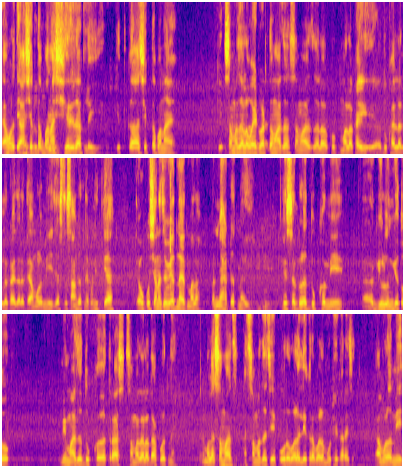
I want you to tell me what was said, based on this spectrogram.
त्यामुळे ते अशक्तपणा शरीरातलंही इतका अशक्तपणा आहे की समाजाला वाईट वाटतं माझा समाजाला खूप मला काही दुखायला लागलं काय झालं त्यामुळे मी जास्त सांगत नाही पण इतक्या त्या उपोषणाच्या वेदना आहेत मला पण मी हटत नाही. हे सगळं दुःख मी गिळून घेतो. मी माझं दुःख त्रास समाजाला दाखवत नाही. तर मला समाज समाजाचे पोरं बाळं लेकरं बाळं मोठे करायचे. त्यामुळं मी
